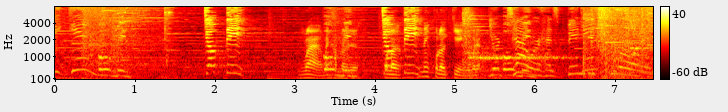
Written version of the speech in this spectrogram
begins. โอเมนโจมตีล่างไม่ทำอะไรเลยโจคนมละตีนี่คนละเก่งวะเนี่ย Your Omen. tower has been destroyed.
